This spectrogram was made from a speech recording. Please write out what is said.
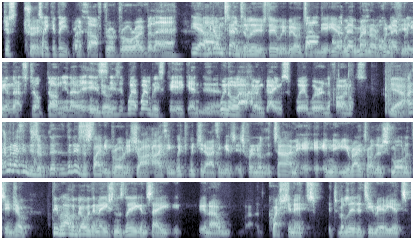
just True. take a deep breath after a draw over there. Yeah, we don't um, tend to lose, do we? We don't tend. To, yeah, we, we might not have won a few, and that's job done. You know, it is. It's, Wembley's key again. Yeah. Win all our home games. We're we're in the finals. Yeah, I mean, I think there's a there is a slightly broad issue. I, think, which which you know, I think is, is for another time. In you're right about those smaller teams. You know, people have a go with the Nations League and say, you know, question its its validity. Really, it's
